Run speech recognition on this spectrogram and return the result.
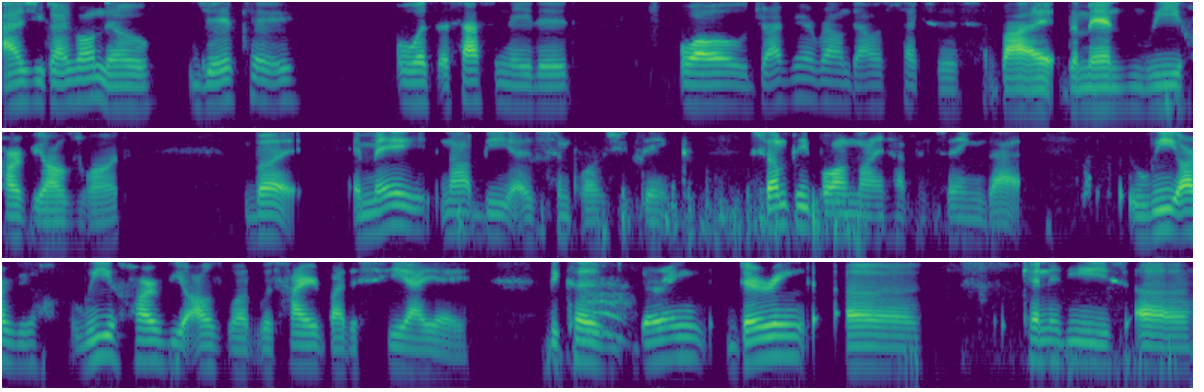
as you guys all know, JFK was assassinated while driving around Dallas, Texas, by the man Lee Harvey Oswald. But it may not be as simple as you think. Some people online have been saying that Lee Harvey Lee Harvey Oswald was hired by the CIA because during during uh Kennedy's uh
